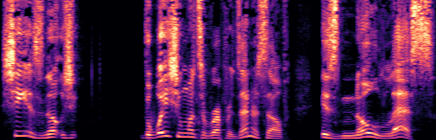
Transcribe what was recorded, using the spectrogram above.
She is no she, the way she wants to represent herself is no less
